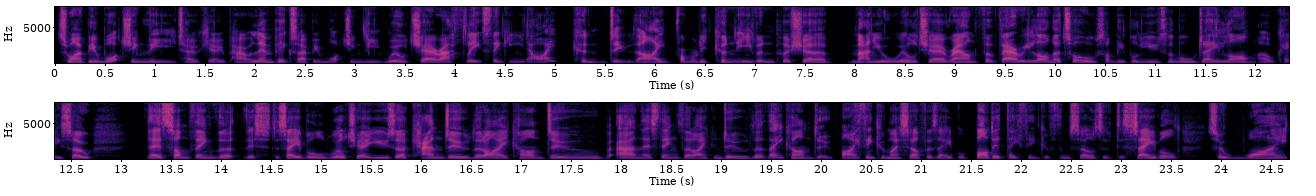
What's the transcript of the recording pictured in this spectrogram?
So I've been watching the Tokyo Paralympics, I've been watching the wheelchair athletes thinking, you know, I couldn't do that. I probably couldn't even push a manual wheelchair around for very long at all. Some people use them all day long. Okay, so there's something that this disabled wheelchair user can do that I can't do, and there's things that I can do that they can't do. I think of myself as able bodied, they think of themselves as disabled. So, why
